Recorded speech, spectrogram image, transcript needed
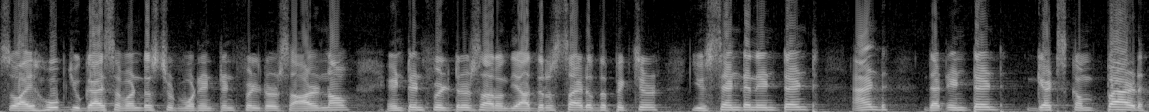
So I hope you guys have understood what intent filters are now. Intent filters are on the other side of the picture. You send an intent and that intent gets compared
